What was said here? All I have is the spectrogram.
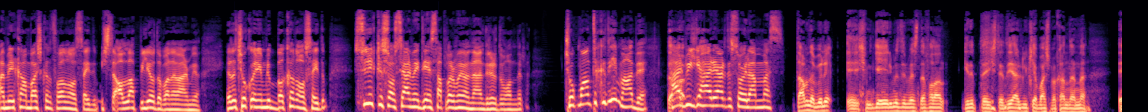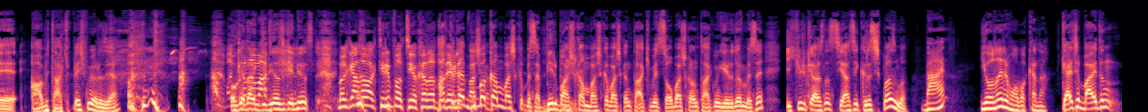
Amerikan başkanı falan olsaydım. işte Allah biliyor da bana vermiyor. Ya da çok önemli bir bakan olsaydım. Sürekli sosyal medya hesaplarıma yönlendirirdim onları. Çok mantıklı değil mi abi? Her bilgi her yerde söylenmez. Tam da böyle e, şimdi G20 zirvesine falan gidip de işte diğer ülke başbakanlarına e, abi takipleşmiyoruz ya. o kadar bak. gidiyoruz geliyoruz. Bakanla bak trip atıyor Kanada devlet Hakikaten bir başkanı. bakan başka mesela bir başkan başka başkanı takip etse o başkanın takibine geri dönmese iki ülke arasında siyasi kriz çıkmaz mı? Ben yolarım o bakanı. Gerçi Biden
